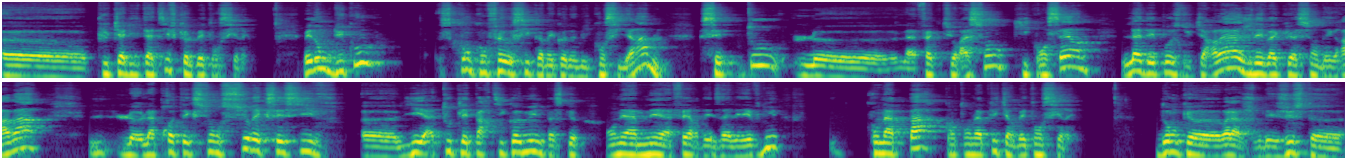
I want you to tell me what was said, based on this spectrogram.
euh, plus qualitatif que le béton ciré. Mais donc du coup, ce qu'on fait aussi comme économie considérable, c'est tout le, la facturation qui concerne la dépose du carrelage, l'évacuation des gravats, le, la protection surexcessive euh, liée à toutes les parties communes parce que on est amené à faire des allées et venues qu'on n'a pas quand on applique un béton ciré. Donc euh, voilà, je voulais juste euh,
